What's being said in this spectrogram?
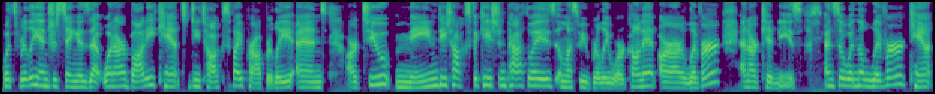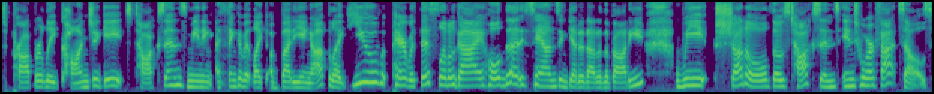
what's really interesting is that when our body can't detoxify properly, and our two main detoxification pathways, unless we really work on it, are our liver and our kidneys. And so when the liver can't properly conjugate toxins, meaning I think of it like a buddying up, like you pair with this little guy, hold his hands and get it out of the body. We shuttle those toxins into our fat cells.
